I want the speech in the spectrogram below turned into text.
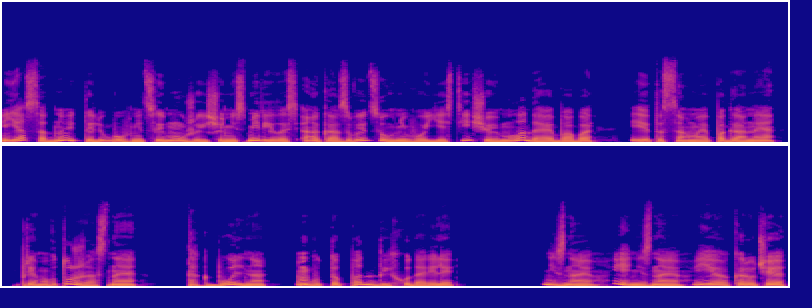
Я с одной-то любовницей мужа еще не смирилась, а оказывается, у него есть еще и молодая баба. И это самое поганое. Прямо вот ужасное. Так больно, будто под дых ударили. Не знаю, я не знаю. Я, короче,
